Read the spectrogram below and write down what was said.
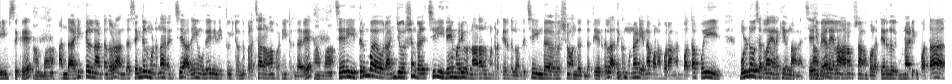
எய்ம்ஸுக்கு. ஆமா. அந்த அடிக்கல் நாட்டினதோட அந்த செங்கல் மட்டும்தான் இருந்துச்சு. அதையும் உதயநிதி தூக்கிட்டு வந்து பிரச்சாரம்லாம் பண்ணிட்டு இருந்தாரு. ஆமா. சரி திரும்ப ஒரு அஞ்சு வருஷம் கழிச்சு இதே மாதிரி ஒரு நாடாளுமன்ற தேர்தல் வந்துச்சு. இந்த வருஷம் வந்த இந்த தேர்தல். அதுக்கு முன்னாடி என்ன பண்ண போறாங்கன்னு பார்த்தா போய் புல்டோசர்லாம் இறக்கியிருந்தாங்க. சரி. வேலையெல்லாம் ஆரம்பிச்சிட்டாங்க போல. தேர்தலுக்கு முன்னாடின்னு பார்த்தா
